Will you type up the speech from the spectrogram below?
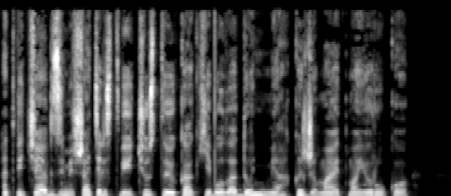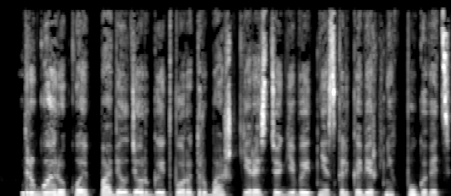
Отвечаю в замешательстве и чувствую, как его ладонь мягко сжимает мою руку. Другой рукой Павел дергает ворот рубашки и расстегивает несколько верхних пуговиц,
